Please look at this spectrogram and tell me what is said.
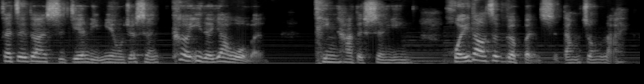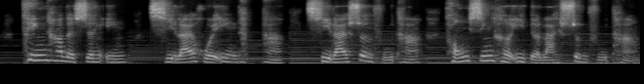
在这段时间里面，我觉得神刻意的要我们听他的声音，回到这个本质当中来，听他的声音，起来回应他，起来顺服他，同心合意的来顺服他。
